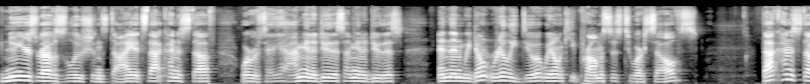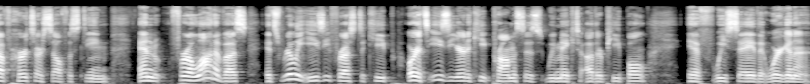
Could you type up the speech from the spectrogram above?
New Year's resolutions, diets, that kind of stuff, where we say, Yeah, I'm going to do this, I'm going to do this. And then we don't really do it. We don't keep promises to ourselves. That kind of stuff hurts our self esteem. And for a lot of us, it's really easy for us to keep, or it's easier to keep promises we make to other people if we say that we're going to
